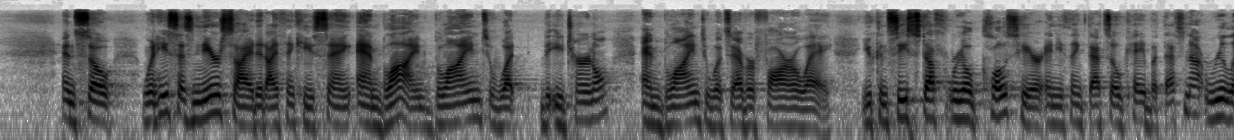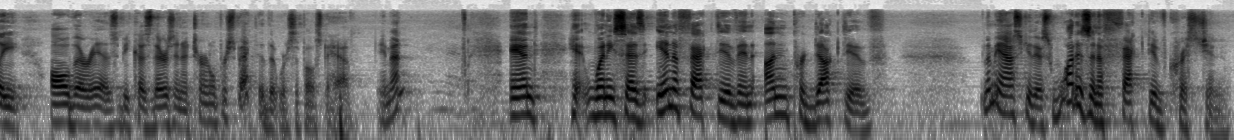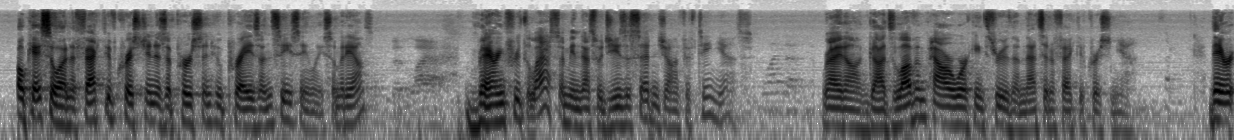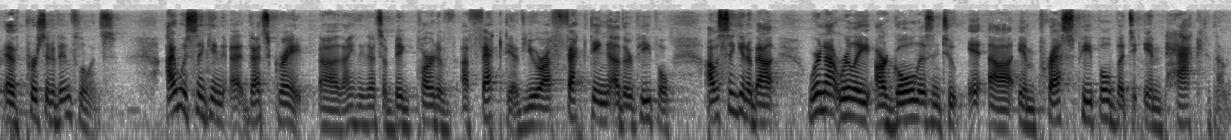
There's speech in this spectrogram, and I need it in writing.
And so when he says nearsighted, I think he's saying, and blind, blind to what the eternal and blind to what's ever far away. You can see stuff real close here and you think that's okay, but that's not really all there is because there's an eternal perspective that we're supposed to have. Amen? And when he says ineffective and unproductive, Let me ask you this what is an effective Christian? Okay, so an effective Christian is a person who prays unceasingly. Somebody else? Bearing fruit the last. I mean, that's what Jesus said in John 15, yes. Right on. God's love and power working through them. That's an effective Christian, yeah. They're a person of influence. I was thinking, uh, that's great. Uh, I think that's a big part of effective. You're affecting other people. I was thinking about, we're not really, our goal isn't to uh, impress people, but to impact them,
